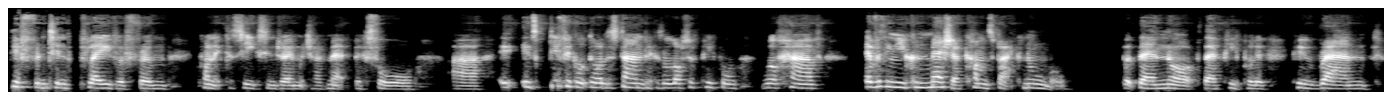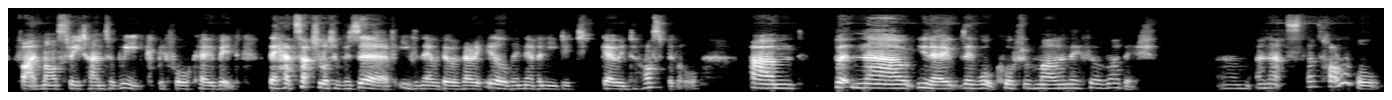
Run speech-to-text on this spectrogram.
different in flavour from chronic fatigue syndrome, which I've met before. Uh, it, it's difficult to understand because a lot of people will have everything you can measure comes back normal but they're not. They're people who, ran five miles three times a week before COVID. They had such a lot of reserve, even though they were very ill, they never needed to go into hospital. Um, but now, you know, they walk quarter of a mile and they feel rubbish. Um, and that's that's horrible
